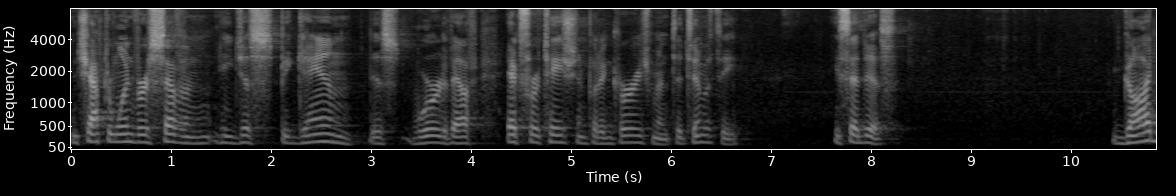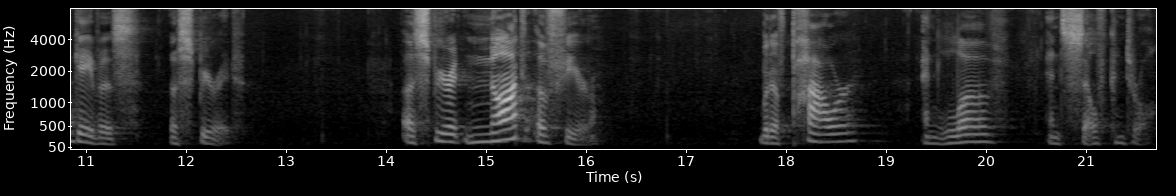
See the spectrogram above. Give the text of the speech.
In chapter 1, verse 7, he just began this word of exhortation, but encouragement to Timothy. He said this God gave us a spirit, a spirit not of fear, but of power and love and self control.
